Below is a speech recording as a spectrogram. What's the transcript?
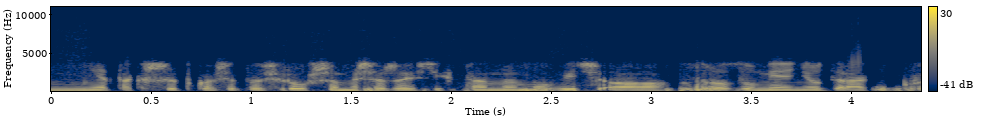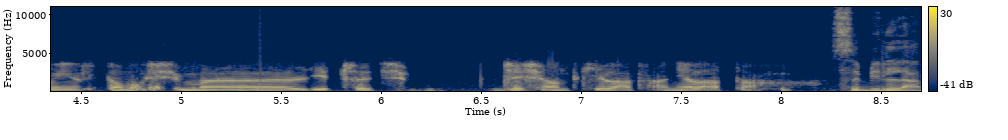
nie tak szybko się coś ruszy. Myślę, że jeśli chcemy mówić o zrozumieniu drag queens, to musimy liczyć dziesiątki lat, a nie lata. Sybilla,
